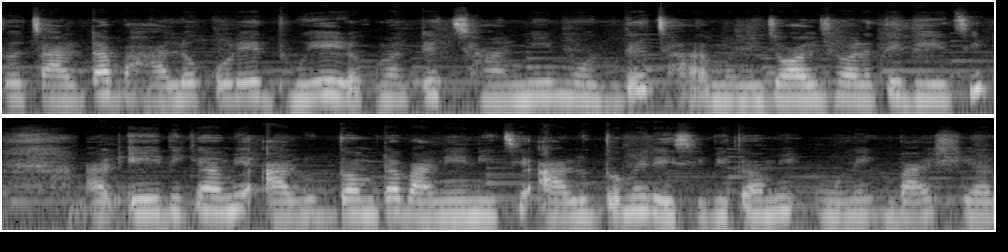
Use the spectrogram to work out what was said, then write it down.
তো চালটা ভালো করে ধুয়ে এরকম একটা ছানির মধ্যে মানে জল ঝরাতে কড়াতে দিয়েছি। আর এইদিকে আমি আলুর দমটা বানিয়ে নিচ্ছি। আলুর দমের রেসিপি তো আমি অনেকবার শেয়ার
